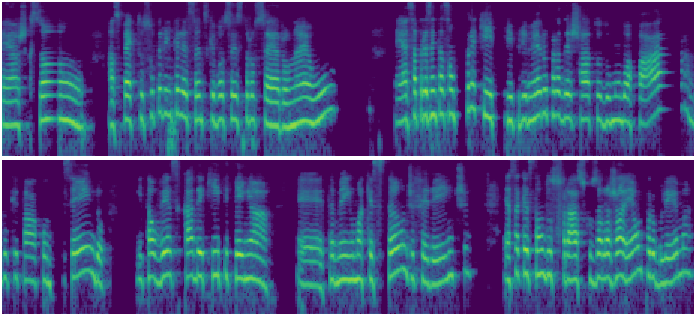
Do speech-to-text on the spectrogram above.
É, acho que são aspectos super interessantes que vocês trouxeram, né? Um é essa apresentação a equipe, primeiro para deixar todo mundo a par do que está acontecendo, e talvez cada equipe tenha é, também uma questão diferente. Essa questão dos frascos, ela já é um problema,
